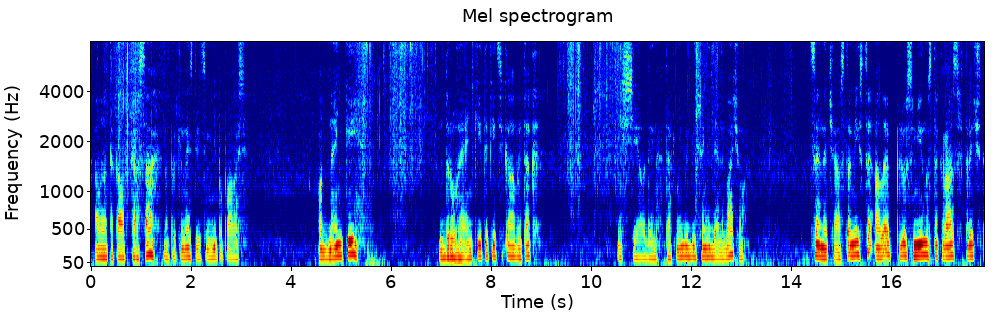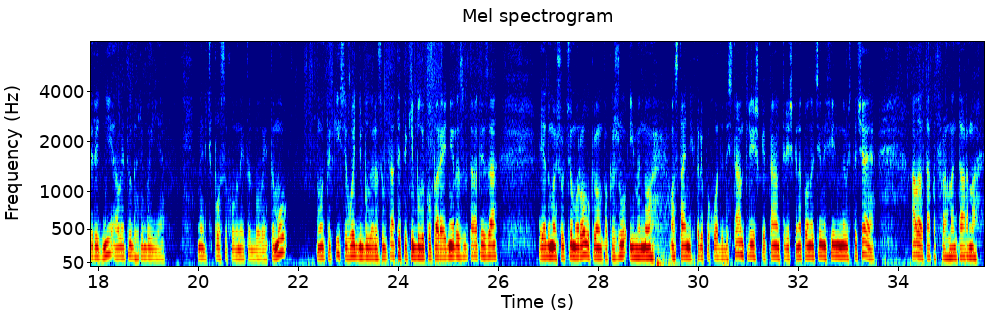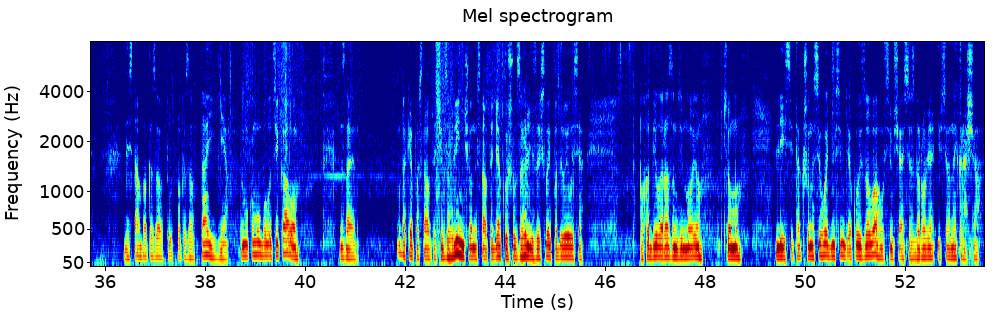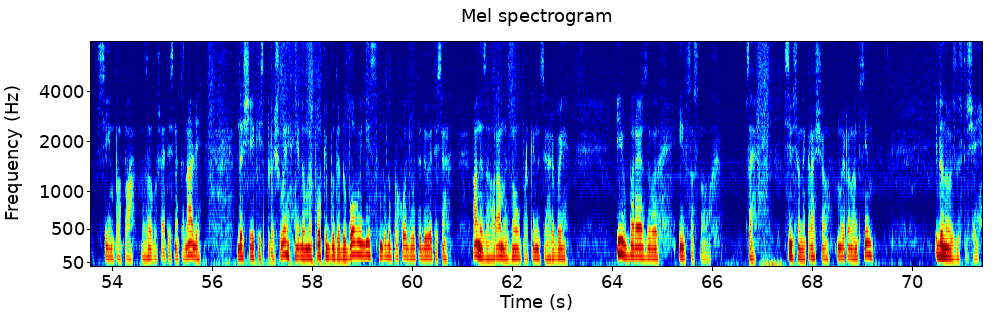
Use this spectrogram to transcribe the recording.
Але от така от краса, наприкінець, дивіться, мені попалась. Одненький, другенький такий цікавий, так? І ще один. Так, ніби більше ніде не бачу. Це не часто місце, але плюс-мінус так раз в 3-4 дні, але тут гриби є. Навіть в посуху вони тут були. Тому От такі сьогодні були результати, такі були попередні результати за. Я думаю, що в цьому ролику я вам покажу іменно останніх три походи. Десь там трішки, там трішки. На повноцінний фільм не вистачає. Але отак от фрагментарно десь там показав, тут показав, та й є. Тому кому було цікаво, не знаю, ну таке поставте, чи взагалі нічого не ставте. Дякую, що взагалі зайшли, подивилися, походили разом зі мною в цьому лісі. Так що на сьогодні всім дякую за увагу, всім щастя, здоров'я і всього найкращого. Всім па-па. Залишайтесь на каналі. Дощі якісь прийшли. Я думаю, поки буде дубовий ліс, буду проходжувати, дивитися, а не за горами знову прокинуться гриби і в березових, і в соснових. Все. Всім всього найкращого, миру нам всім і до нових зустрічей.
